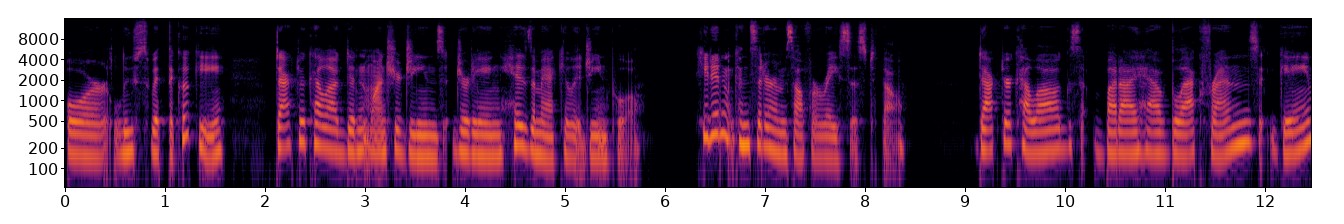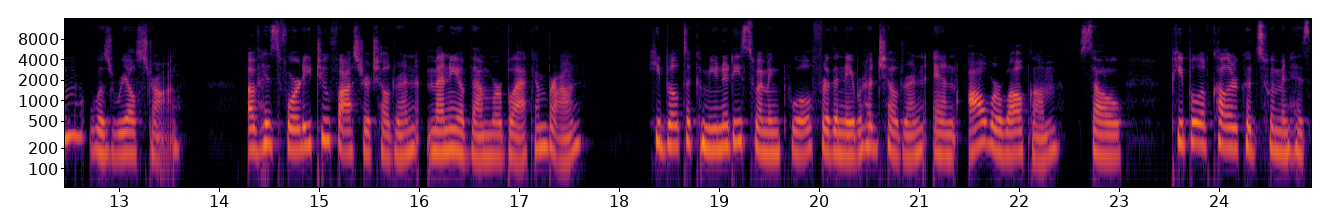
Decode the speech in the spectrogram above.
or loose with the cookie, Dr. Kellogg didn't want your genes dirtying his immaculate gene pool. He didn't consider himself a racist, though. Dr. Kellogg's But I Have Black Friends game was real strong. Of his 42 foster children, many of them were black and brown. He built a community swimming pool for the neighborhood children, and all were welcome, so people of color could swim in his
